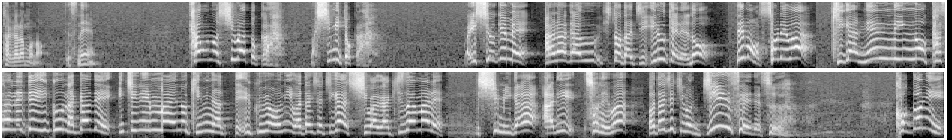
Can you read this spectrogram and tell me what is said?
宝物。ですね顔のシワとか、まあ、シミとか、ま、一生懸命抗う人たちいるけれどでもそれは木が年輪を重ねていく中で一人前の木になっていくように私たちがシワが刻まれシミがありそれは私たちの人生です。ここに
